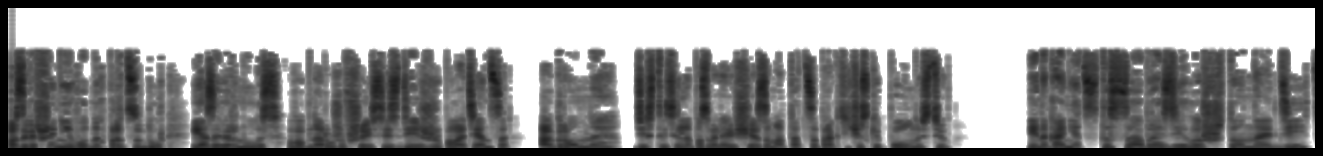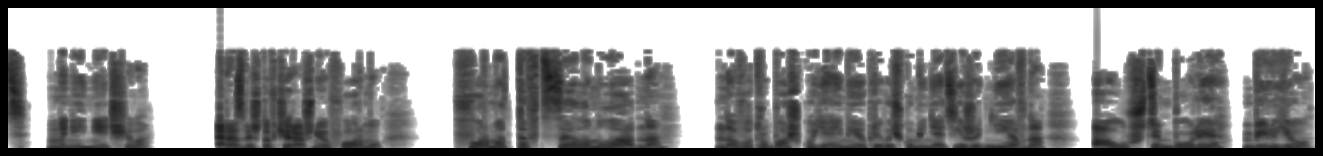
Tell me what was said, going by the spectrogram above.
По завершении водных процедур я завернулась в обнаружившееся здесь же полотенце, огромное, действительно позволяющее замотаться практически полностью. И, наконец-то, сообразила, что надеть мне нечего. Разве что вчерашнюю форму. Форма-то в целом ладно, но вот рубашку я имею привычку менять ежедневно, а уж тем более белье.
